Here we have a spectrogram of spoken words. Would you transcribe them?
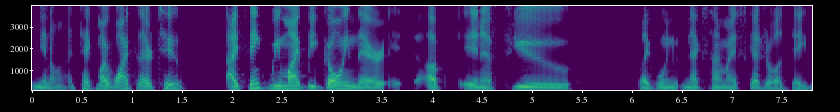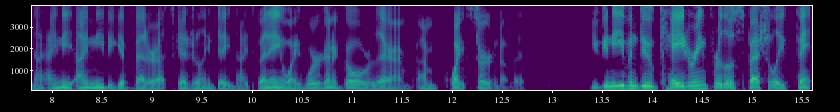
You know, I take my wife there too. I think we might be going there eh, up in a few like when next time I schedule a date night. I need I need to get better at scheduling date nights. But anyway, we're going to go over there. I'm I'm quite certain of it. You can even do catering for those specially fa-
